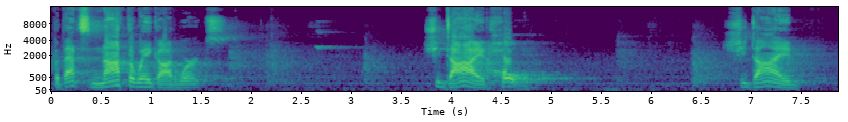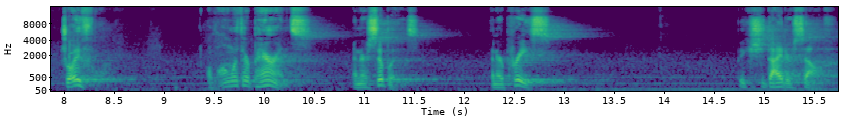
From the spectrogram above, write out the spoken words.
But that's not the way God works. She died whole. She died joyful, along with her parents and her siblings and her priests because she died herself.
